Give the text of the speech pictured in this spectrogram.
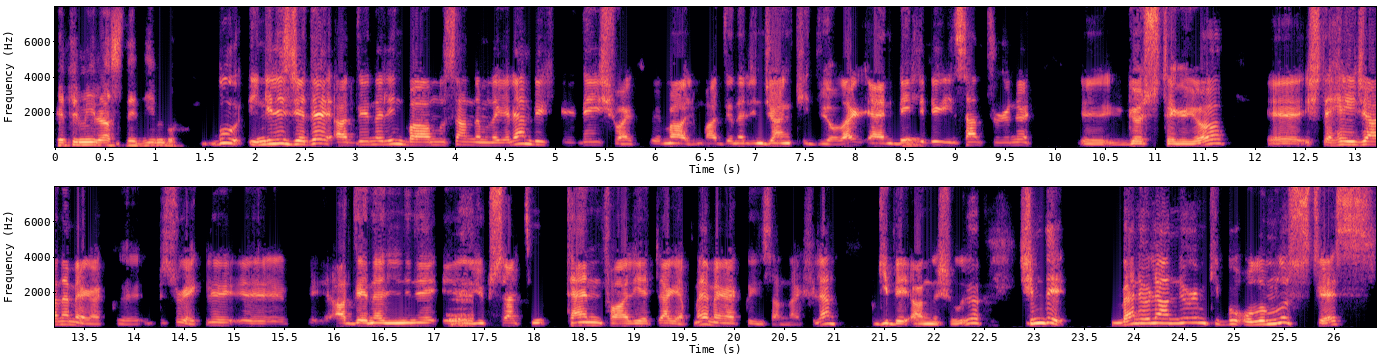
Kötü miras dediğim bu. Bu İngilizce'de adrenalin bağımlısı anlamına gelen bir deyiş var. Malum adrenalin junkie diyorlar. Yani belli bir insan türünü e, gösteriyor. E, işte heyecana meraklı, sürekli e, adrenalinini e, yükselten faaliyetler yapmaya meraklı insanlar filan gibi anlaşılıyor. Şimdi ben öyle anlıyorum ki bu olumlu stres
